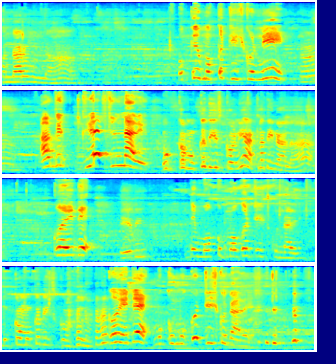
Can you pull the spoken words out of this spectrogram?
పందారం ఉందా? ఒకే మొక్క తీసుకొని అది చేస్తున్నది ఒక్క ముక్క తీసుకొని అట్లా తినాలా? ఇదే. ఏది? మొక్క మొక్క తీసుకున్నది ముక్క ముక్క తీసుకోవాలా? ఇదే. ముక్కు ముక్కు తీసుకున్నది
